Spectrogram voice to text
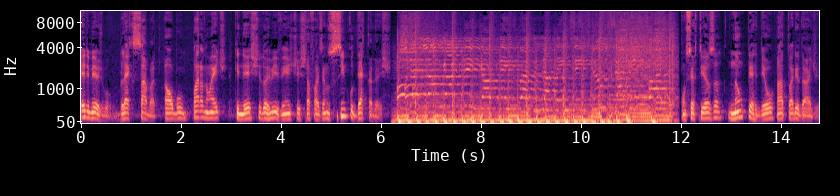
Ele mesmo, Black Sabbath, álbum Paranoid, que neste 2020 está fazendo cinco décadas. com certeza não perdeu a atualidade.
